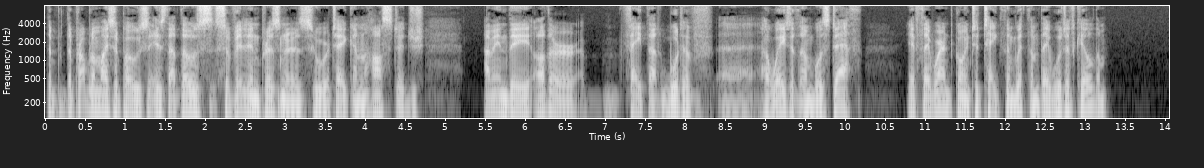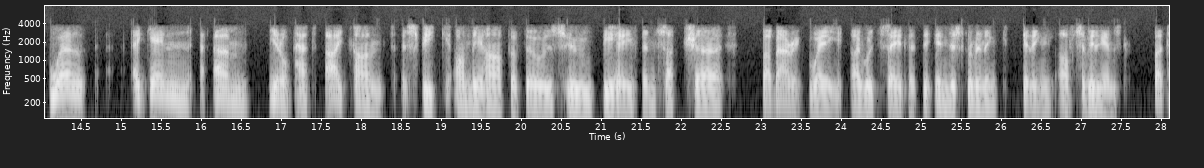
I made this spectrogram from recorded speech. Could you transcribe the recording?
The, the problem, I suppose, is that those civilian prisoners who were taken hostage, I mean, the other fate that would have uh, awaited them was death. If they weren't going to take them with them, they would have killed them. Well, again, um, you know, Pat, I can't speak on behalf of those who behaved in such a barbaric way. I would say that the indiscriminate killing of civilians. But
